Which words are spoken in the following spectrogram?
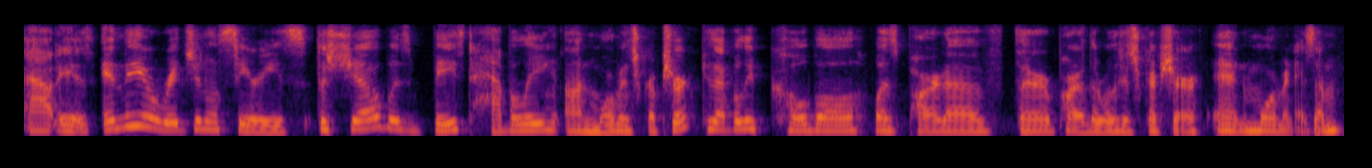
out is in the original series, the show was based heavily on Mormon scripture because I believe Kobol was part of their part of the religious scripture and Mormonism,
